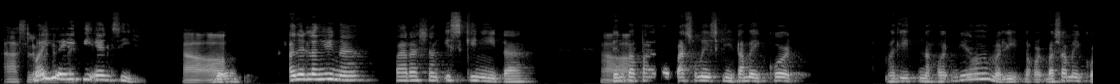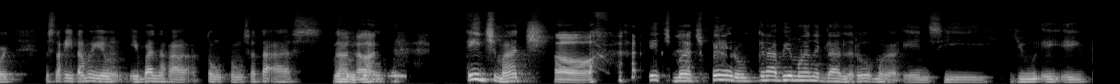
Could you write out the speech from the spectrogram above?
Ah, sila May UAPNC. Oo. Ano lang yun ah, para siyang iskinita. Oo. Then papasok, pasok mo yung iskinita, may court. Maliit na court. Hindi naman maliit na court. Basta may court. Tapos nakita mo yung iba nakatungtong sa taas. Nanonood. Cage match. Oo. Cage match. Pero grabe yung mga naglalaro. Mga NC, UAAP.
